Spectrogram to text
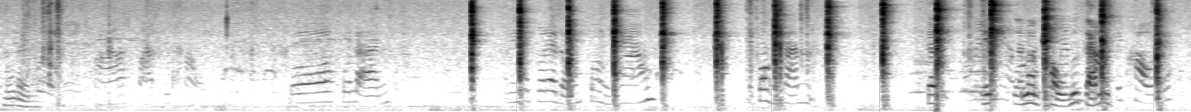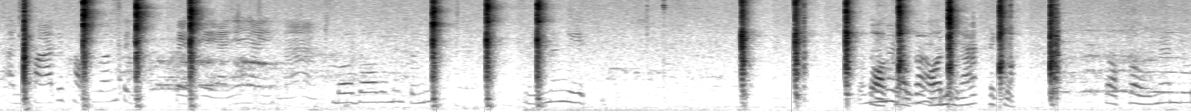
เท่าไหร่ละ คนละอันอันนี้ก็ได้ดอกป้องยาวป้องกันกันเอ็ดกันนั่นเขาคือกันที่เขาเนี่ยอันฟ้าที่เขาที่ว่ามันเป็นแปรแปรยังไงนะบอบอบอมันตัวนี้นี่นั่งอีกตอกเขาก็เอาอันนี่ละตะเกียบตอกเขาแม่นดู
